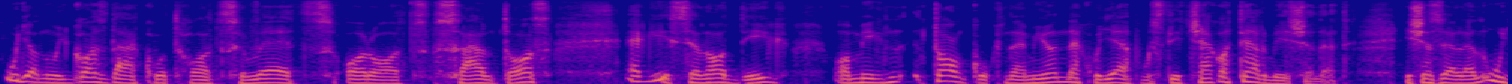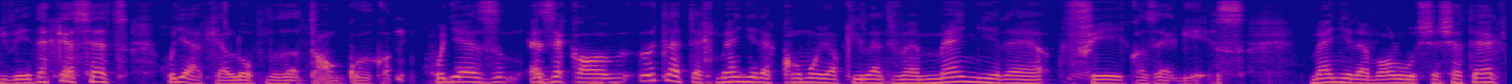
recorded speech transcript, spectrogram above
ugyanúgy gazdálkodhatsz, vetsz, aratsz, szántasz, egészen addig, amíg tankok nem jönnek, hogy elpusztítsák a termésedet. És ez ellen úgy védekezhetsz, hogy el kell lopnod a tankokat. Hogy ez, ezek a ötletek mennyire komolyak, illetve mennyire fék az egész mennyire valós esetek,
